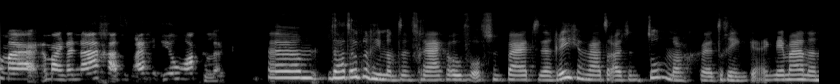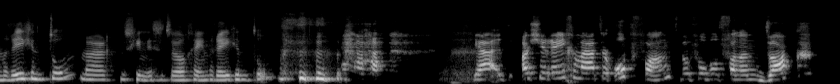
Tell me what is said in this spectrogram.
maar, maar daarna gaat het eigenlijk heel makkelijk. Um, er had ook nog iemand een vraag over of zijn paard uh, regenwater uit een ton mag uh, drinken. Ik neem aan een regenton, maar misschien is het wel geen regenton. ja, als je regenwater opvangt, bijvoorbeeld van een dak,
